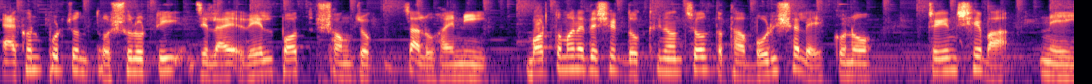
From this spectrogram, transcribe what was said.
এখন পর্যন্ত ষোলোটি জেলায় রেলপথ সংযোগ চালু হয়নি। বর্তমানে দেশের দক্ষিণাঞ্চল তথা বরিশালে কোনো ট্রেন সেবা নেই।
